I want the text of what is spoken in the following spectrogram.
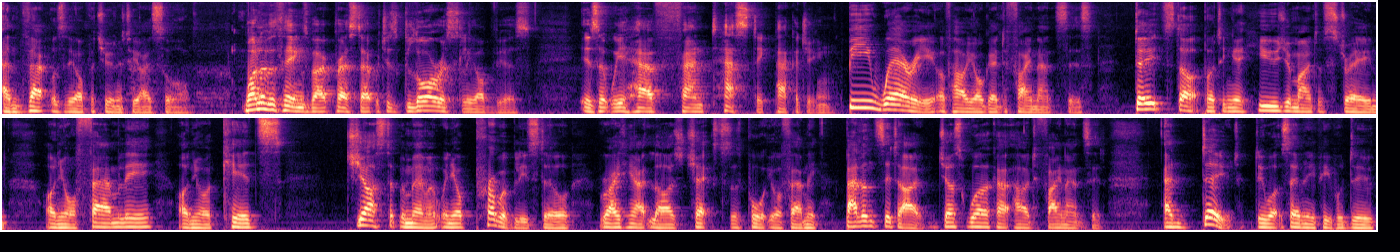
And that was the opportunity I saw. One of the things about Prestat, which is gloriously obvious, is that we have fantastic packaging. Be wary of how you're going to finance this. Don't start putting a huge amount of strain on your family, on your kids, just at the moment when you're probably still writing out large checks to support your family. Balance it out. Just work out how to finance it. And don't do what so many people do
